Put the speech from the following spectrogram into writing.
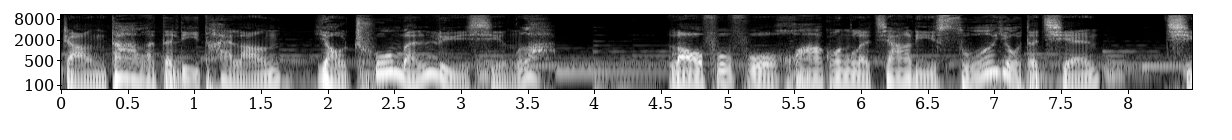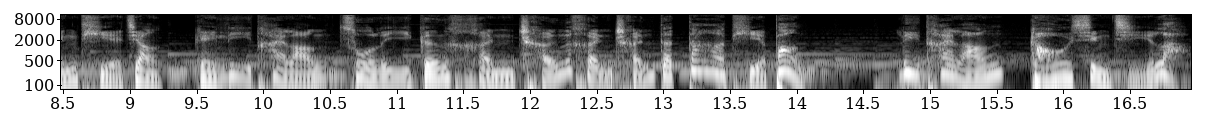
长大了的利太郎要出门旅行了，老夫妇花光了家里所有的钱，请铁匠给利太郎做了一根很沉很沉的大铁棒，利太郎高兴极了。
